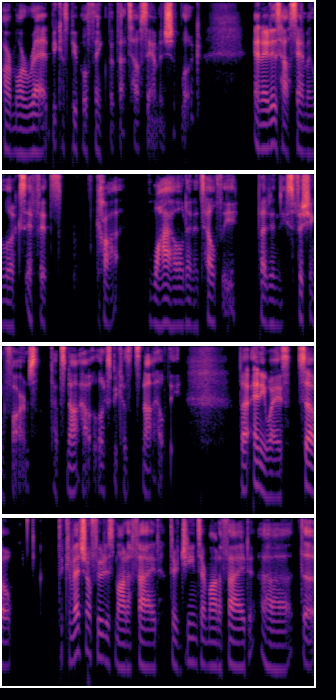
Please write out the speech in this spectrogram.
are more red because people think that that's how salmon should look. And it is how salmon looks if it's caught wild and it's healthy. But in these fishing farms, that's not how it looks because it's not healthy. But, anyways, so the conventional food is modified, their genes are modified. Uh, the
